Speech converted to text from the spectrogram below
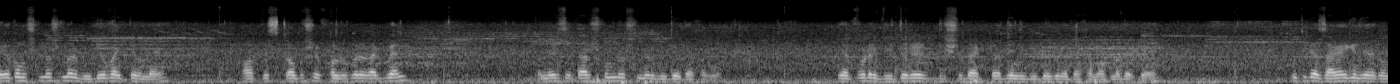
এরকম সুন্দর সুন্দর ভিডিও পাইতে হলে আমার পেজটা অবশ্যই ফলো করে রাখবেন। তাহলে তার সুন্দর সুন্দর ভিডিও দেখাবো। এয়ারপোর্টের ভিতরের দৃশ্যটা একটা দিন ভিডিও করে দেখাবো আপনাদেরকে। প্রতিটা জায়গায় কিন্তু এরকম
